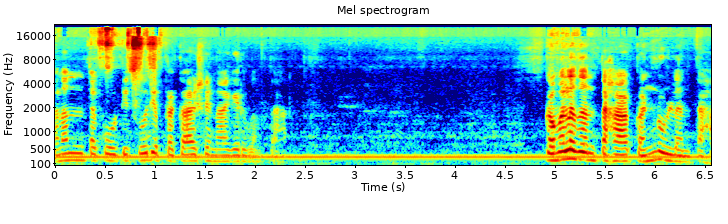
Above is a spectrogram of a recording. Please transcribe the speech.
ಅನಂತ ಕೋಟಿ ಸೂರ್ಯಪ್ರಕಾಶನಾಗಿರುವಂತಹ ಕಮಲದಂತಹ ಕಣ್ಣುಳ್ಳಂತಹ.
